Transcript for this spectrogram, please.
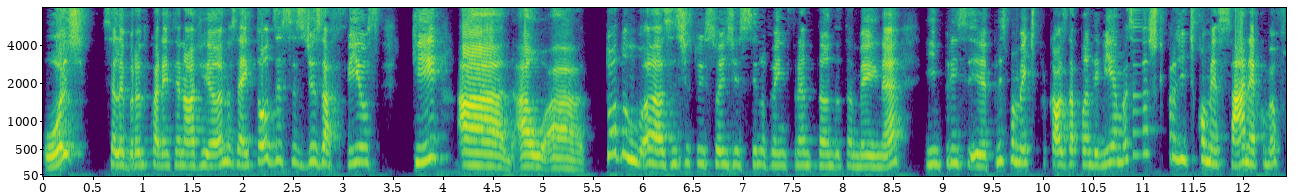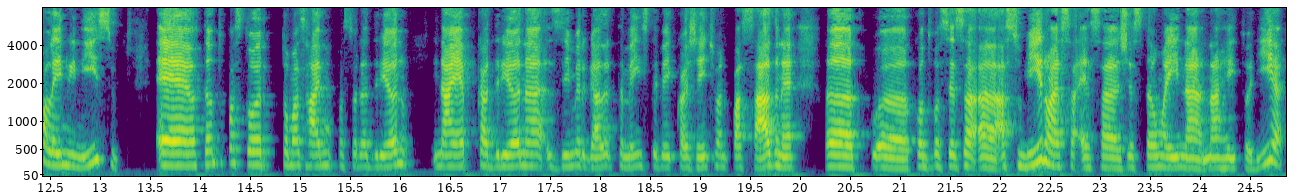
Hoje, celebrando 49 anos, né? E todos esses desafios que a, a, a, todas as instituições de ensino vêm enfrentando também, né? E, eh, principalmente por causa da pandemia, mas acho que para a gente começar, né? Como eu falei no início, é, tanto o pastor Thomas Raimo, o pastor Adriano, e na época a Adriana Zimmer Galler também esteve aí com a gente no ano passado, né? Uh, uh, quando vocês uh, assumiram essa, essa gestão aí na, na reitoria.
